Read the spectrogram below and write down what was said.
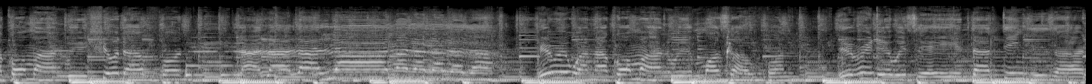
a come and we should have fun. La la la la la la la la la. Everyone a come and we must have fun. Every day we say that things is hard.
